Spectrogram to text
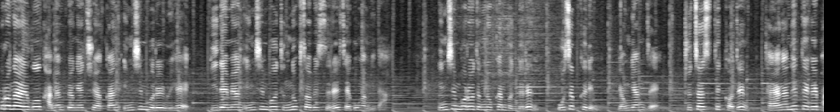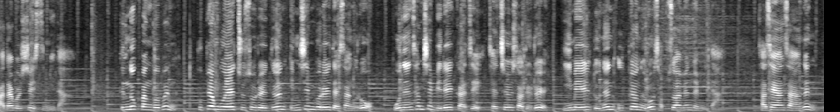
코로나19 감염병에 취약한 임신부를 위해 비대면 임신부 등록 서비스를 제공합니다. 임신부로 등록한 분들은 보습 크림, 영양제, 주차 스티커 등 다양한 혜택을 받아볼 수 있습니다. 등록 방법은 부평구에 주소를 둔 임신부를 대상으로 오는 31일까지 제출 서류를 이메일 또는 우편으로 접수하면 됩니다. 자세한 사항은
